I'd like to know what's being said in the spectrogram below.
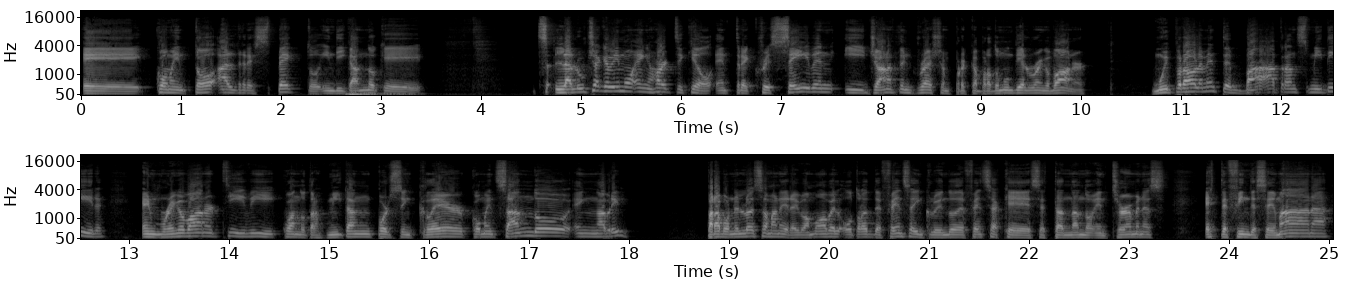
eh, comentó al respecto, indicando que la lucha que vimos en Hard to Kill entre Chris Sabin y Jonathan Gresham por el Campeonato Mundial Ring of Honor, muy probablemente va a transmitir en Ring of Honor TV cuando transmitan por Sinclair comenzando en abril. Para ponerlo de esa manera. Y vamos a ver otras defensas, incluyendo defensas que se están dando en Terminus este fin de semana.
